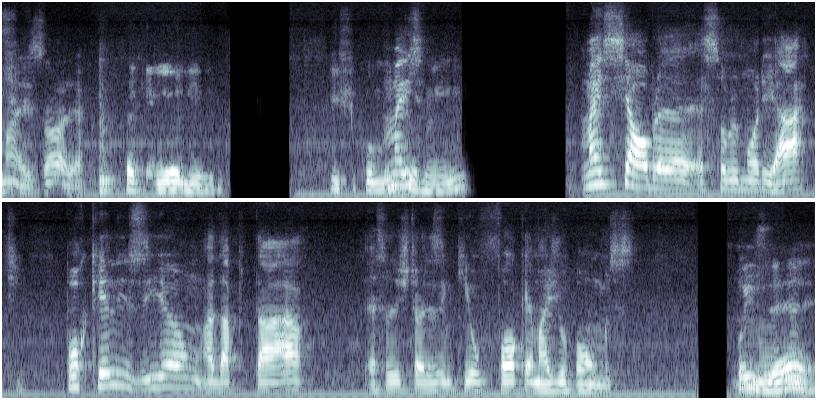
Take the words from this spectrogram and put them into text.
Mas olha. o livro. E ficou muito Mas- ruim. Mas se a obra é sobre Moriarty, por que eles iam adaptar essas histórias em que o foco é mais do Holmes? Pois Não- é.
